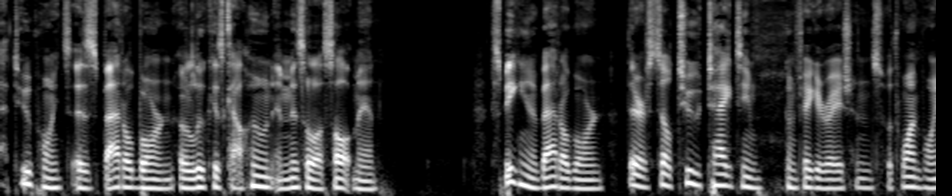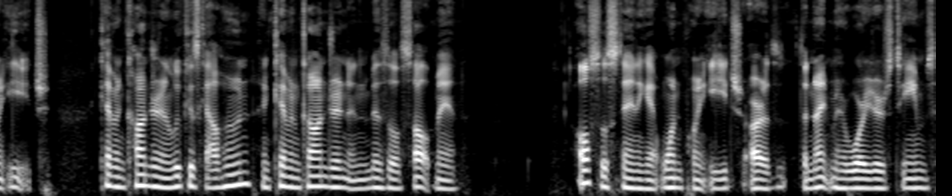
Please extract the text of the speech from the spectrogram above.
At two points is Battleborn of Lucas Calhoun and Missile Assault Man. Speaking of Battleborn, there are still two tag team configurations with one point each Kevin Condron and Lucas Calhoun, and Kevin Condron and Missile Assault Man. Also standing at one point each are the Nightmare Warriors teams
